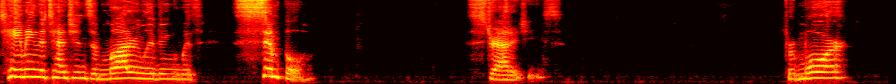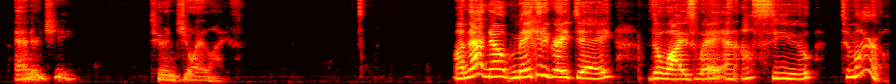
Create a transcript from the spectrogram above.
taming the tensions of modern living with simple strategies for more energy to enjoy life. On that note, make it a great day the wise way, and I'll see you tomorrow.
